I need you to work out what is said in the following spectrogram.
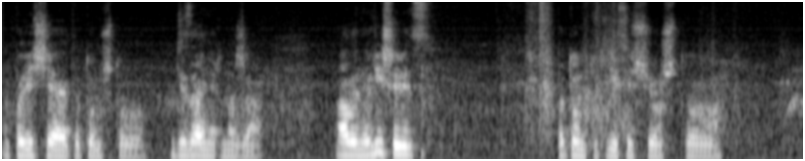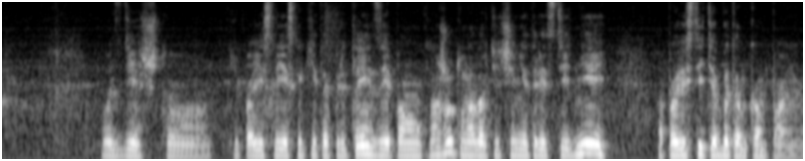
оповещает о том, что дизайнер ножа Ален Лишевец. Потом тут есть еще, что вот здесь, что типа если есть какие-то претензии по моему к ножу, то надо в течение 30 дней оповестить об этом компанию.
